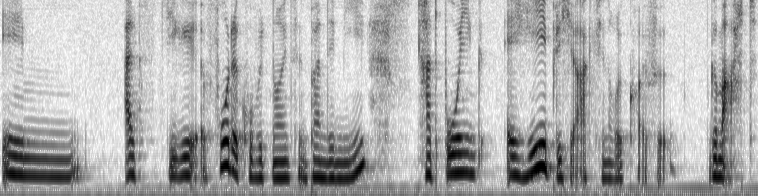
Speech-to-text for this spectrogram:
im, als die vor der Covid-19-Pandemie hat Boeing erhebliche Aktienrückkäufe gemacht.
